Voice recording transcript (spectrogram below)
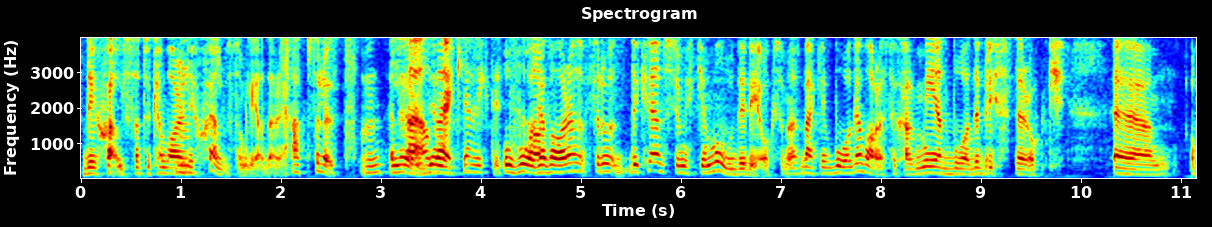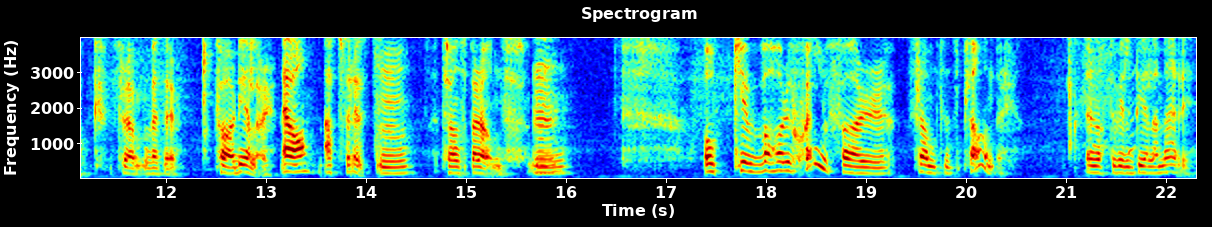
dig själv så att du kan vara mm. dig själv som ledare. Absolut. Mm. Eller hur? Ja, det är verkligen viktigt. Och våga ja. vara, för då, det krävs ju mycket mod i det också, men att verkligen våga vara sig själv med både brister och, eh, och fram, vet du, fördelar. Ja, absolut. Mm. Transparens. Mm. Mm. Och vad har du själv för framtidsplaner? Är det något du vill dela med dig?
